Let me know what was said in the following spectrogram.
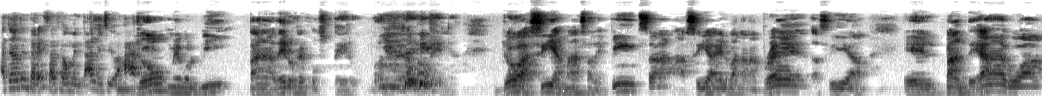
a ti no te interesa si aumentaron, si bajaron. Yo me volví panadero repostero pandemia. Yo hacía masa de pizza, hacía el banana bread, hacía el pan de agua,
